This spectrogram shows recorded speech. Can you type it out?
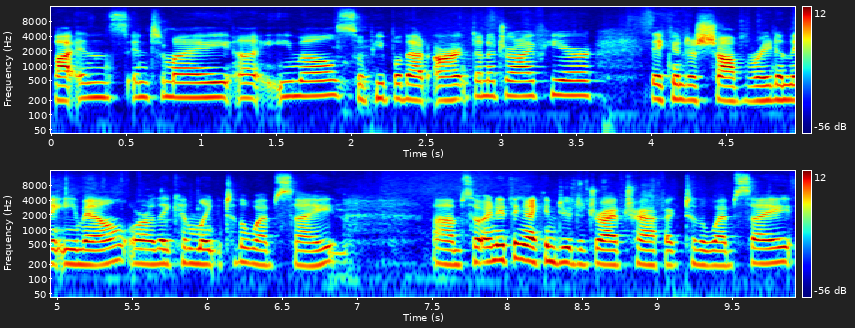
buttons into my uh, emails, so people that aren't going to drive here, they can just shop right in the email, or they can link to the website. Um, so anything I can do to drive traffic to the website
